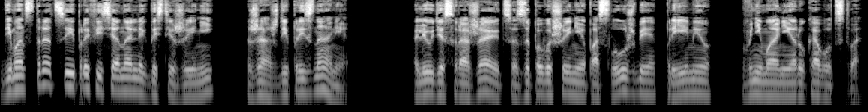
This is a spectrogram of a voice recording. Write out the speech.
демонстрации профессиональных достижений, жажде признания. Люди сражаются за повышение по службе, премию, внимание руководства.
